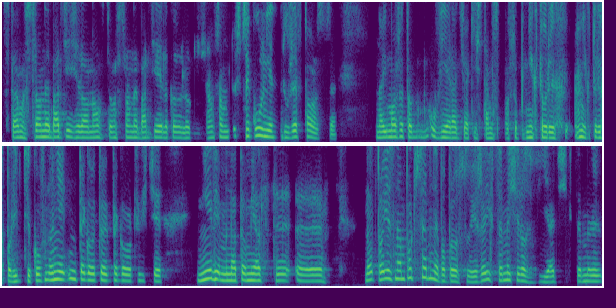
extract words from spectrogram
w tą stronę bardziej zieloną, w tą stronę bardziej ekologiczną są szczególnie duże w Polsce. No i może to uwierać w jakiś tam sposób niektórych, niektórych polityków. No nie, tego, te, tego oczywiście nie wiem, natomiast yy, no to jest nam potrzebne po prostu. Jeżeli chcemy się rozwijać, chcemy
